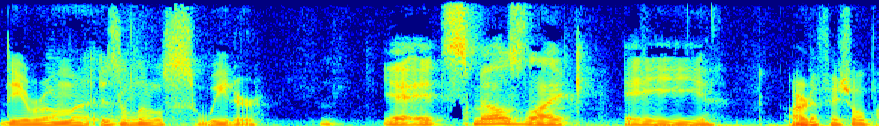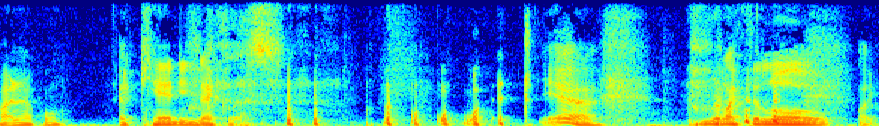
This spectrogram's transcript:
the aroma is a little sweeter. yeah. It smells like a Artificial pineapple. a candy necklace. what? yeah, remember like the little like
